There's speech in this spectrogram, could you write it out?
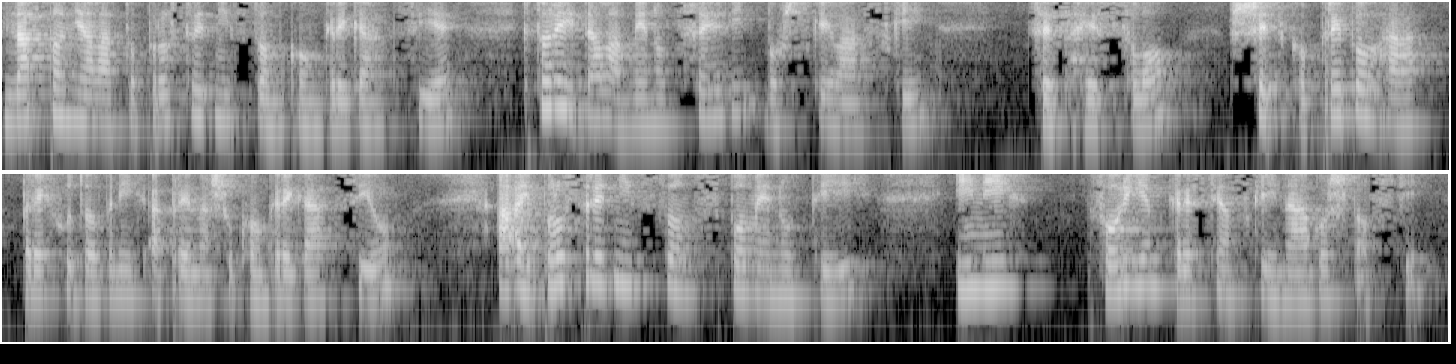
Naplňala to prostredníctvom kongregácie, ktorej dala meno céry božskej lásky cez heslo Všetko pre Boha, pre chudobných a pre našu kongregáciu a aj prostredníctvom spomenutých iných foriem kresťanskej nábožnosti.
